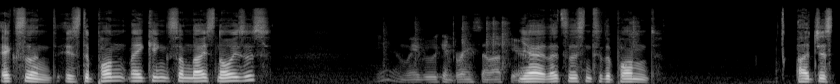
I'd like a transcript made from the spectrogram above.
excellent? Is the pond making some nice noises? Yeah, maybe we can bring some up here. Yeah, let's listen to the pond. I'll just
